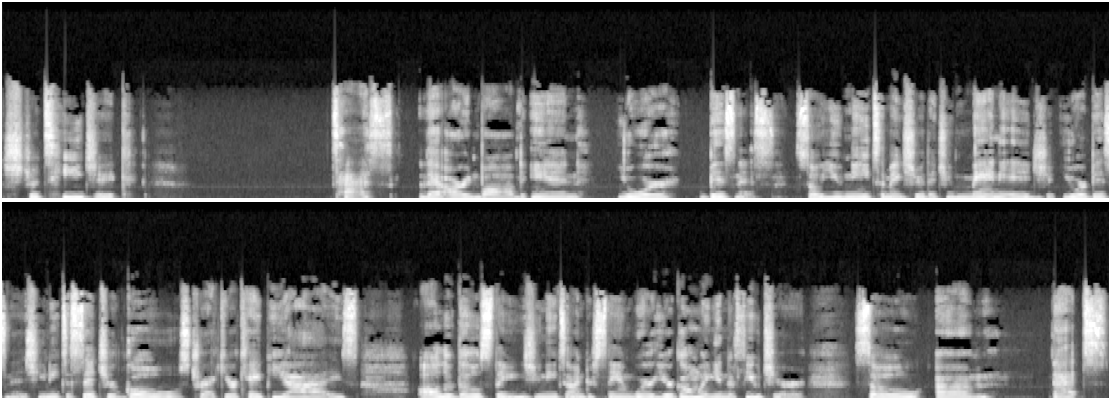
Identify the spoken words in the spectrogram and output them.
strategic tasks that are involved in your business. So you need to make sure that you manage your business. You need to set your goals, track your KPIs, all of those things. You need to understand where you're going in the future. So um, that's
